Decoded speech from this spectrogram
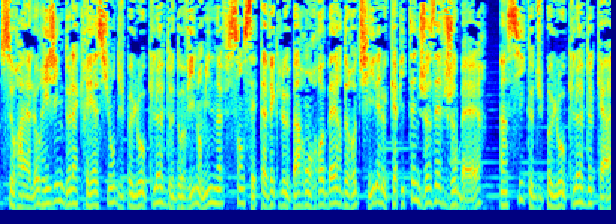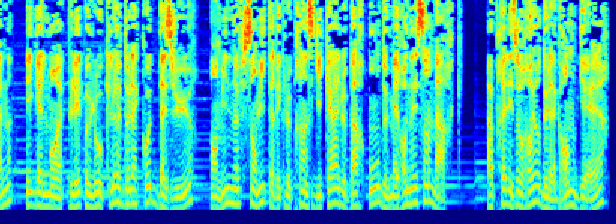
sera à l'origine de la création du Polo Club de Deauville en 1907 avec le baron Robert de Rothschild et le capitaine Joseph Jaubert, ainsi que du Polo Club de Cannes, également appelé Polo Club de la Côte d'Azur, en 1908 avec le prince Guica et le baron de Méronnet Saint-Marc. Après les horreurs de la Grande Guerre,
